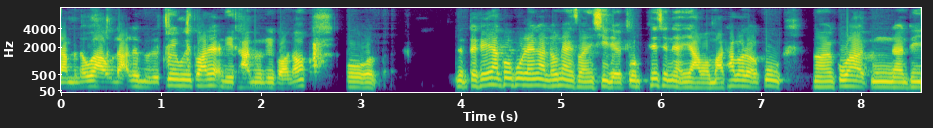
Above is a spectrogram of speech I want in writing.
လာမလောရဘူးလားအဲ့လိုမျိုးတွေတွေးဝေးသွားတဲ့အနေအထားမျိုးလေးပေါ့နော်ဟိုတကယ်ကကိုကိုတိုင်းကလုံနိုင်စွမ်းရှိတယ်ကိုဖြစ်ချင်တဲ့အရာပေါ်မှာထားပါတော့အခုကိုကဒီ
